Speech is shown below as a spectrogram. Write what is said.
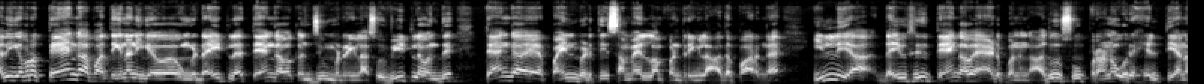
அதுக்கப்புறம் தேங்காய் பார்த்தீங்கன்னா நீங்கள் உங்கள் டயட்டில் தேங்காவை கன்சியூம் பண்ணுறீங்களா ஸோ வீட்டில் வந்து தேங்காயை பயன்படுத்தி சமையல்லாம் பண்ணுறீங்களா அதை பாருங்கள் இல்லையா? தயவு செய்து தேங்காவை ஆட் பண்ணுங்கள் அதுவும் சூப்பரான ஒரு ஹெல்த்தியான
